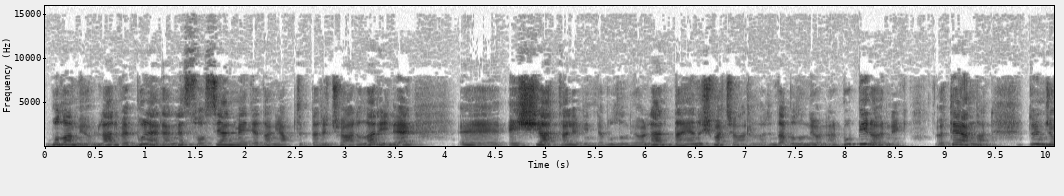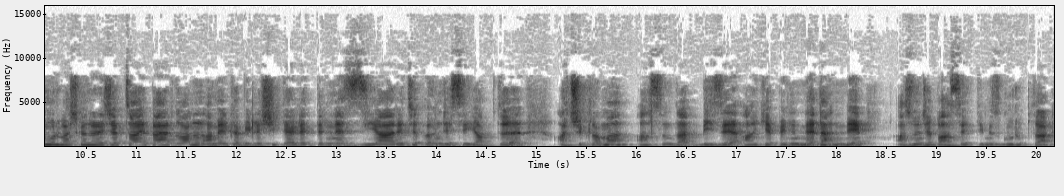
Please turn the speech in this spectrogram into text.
bulamıyorlar ve bu nedenle sosyal medyadan yaptıkları çağrılar ile eşya talebinde bulunuyorlar, dayanışma çağrılarında bulunuyorlar. Bu bir örnek. Öte yandan dün Cumhurbaşkanı Recep Tayyip Erdoğan'ın Amerika Birleşik Devletleri'ne ziyareti öncesi yaptığı açıklama aslında bize AKP'nin nedenli az önce bahsettiğimiz grupta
